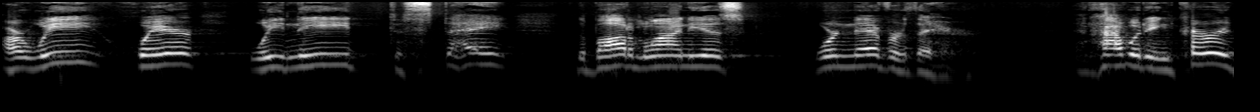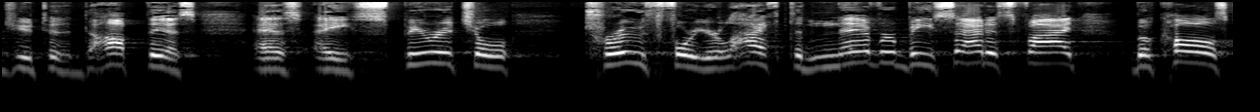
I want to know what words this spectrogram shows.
Are we where we need to stay? The bottom line is we're never there. And I would encourage you to adopt this as a spiritual truth for your life to never be satisfied because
